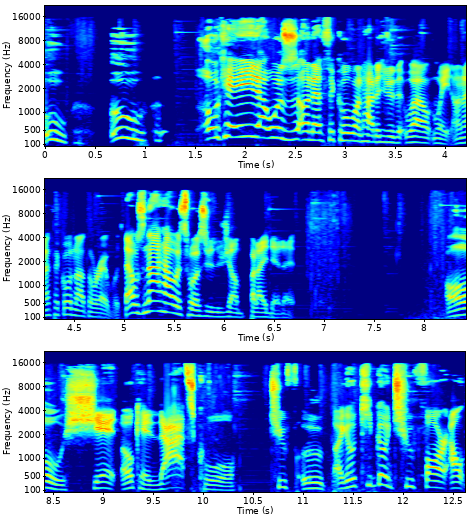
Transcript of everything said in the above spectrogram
ooh, ooh. Okay, that was unethical on how to do that. Well, wait, unethical, not the right word. That was not how I was supposed to do the jump, but I did it. Oh, shit. Okay, that's cool. Too, I go keep going too far out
